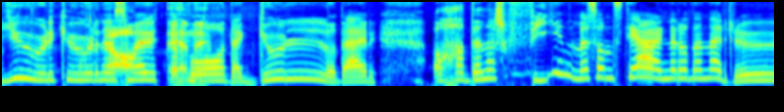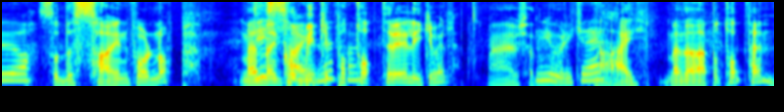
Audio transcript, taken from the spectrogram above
julekulene Ja, som er utapå. Det er gull, og det er Åh, den er så fin med sånne stjerner, og den er rød og Så design får den opp. Men den kom ikke på topp tre likevel. Nei, jeg Den skjønner. gjorde ikke det? Nei, men den er på topp fem,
